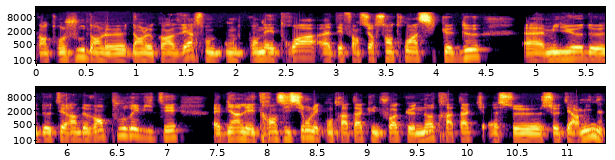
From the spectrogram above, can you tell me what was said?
quand on joue dans le, dans le camp adverse, on, est trois défenseurs centraux ainsi que deux milieux de, terrain devant pour éviter eh bien, les transitions, les contre-attaques une fois que notre attaque se, se termine.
